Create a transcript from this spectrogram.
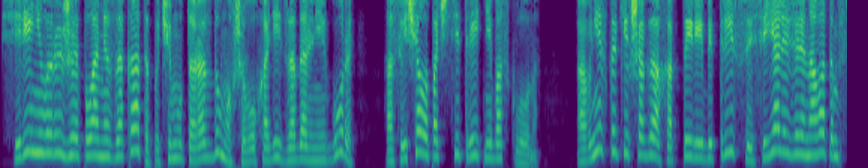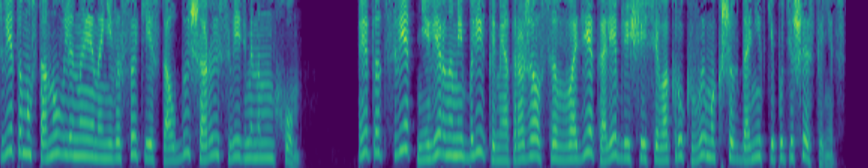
Сиренево-рыжее пламя заката, почему-то раздумавшего уходить за дальние горы, освещала почти треть небосклона, а в нескольких шагах от Терри и Бетрисы сияли зеленоватым светом установленные на невысокие столбы шары с ведьминым мхом. Этот свет неверными бликами отражался в воде, колеблющейся вокруг вымокших до нитки путешественниц,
